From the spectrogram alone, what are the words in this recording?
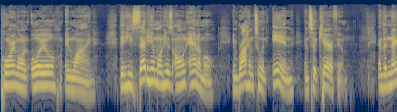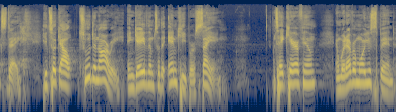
pouring on oil and wine. Then he set him on his own animal and brought him to an inn and took care of him. And the next day he took out two denarii and gave them to the innkeeper, saying, Take care of him, and whatever more you spend,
